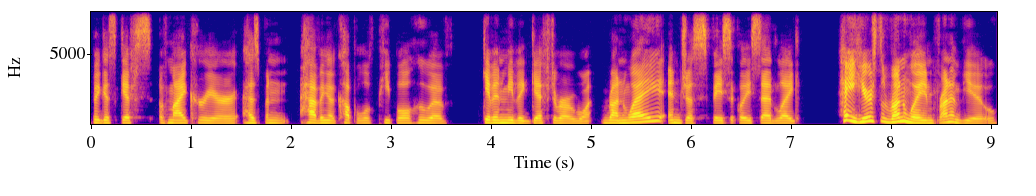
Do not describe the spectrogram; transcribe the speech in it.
biggest gifts of my career has been having a couple of people who have given me the gift of a runway and just basically said like, "Hey, here's the runway in front of you.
